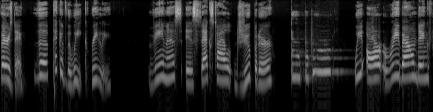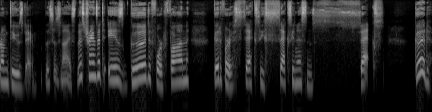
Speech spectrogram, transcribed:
Thursday, the pick of the week, really. Venus is sextile Jupiter. We are rebounding from Tuesday. This is nice. This transit is good for fun, good for sexy sexiness and sex. Good.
